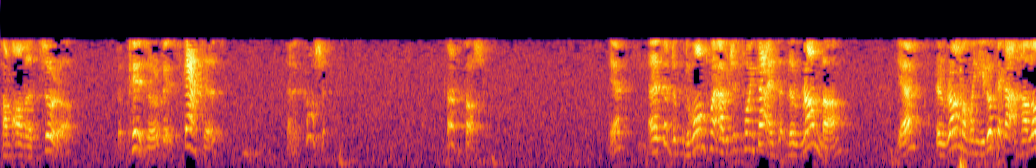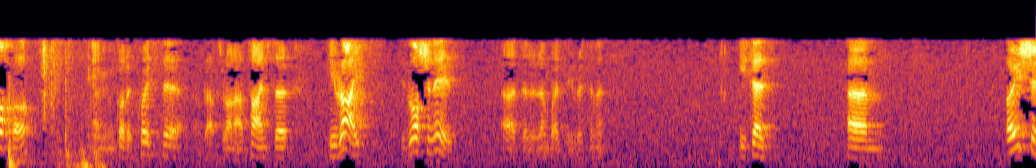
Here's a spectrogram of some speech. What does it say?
some other surah, the pizza, a bit scattered, then it's kosher. That's kosher. Yeah? And said, the, the, one point I would just point out is that the Rambam, yeah, the Rambam, when you look at that halacha, I think we've got it quoted here, I'm about to run out of time, so he writes, his Lashon is, uh, I don't know, where written it? He says, um, Oisha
